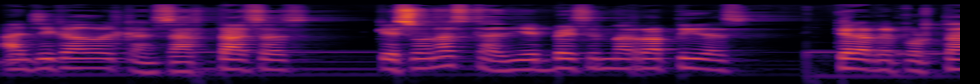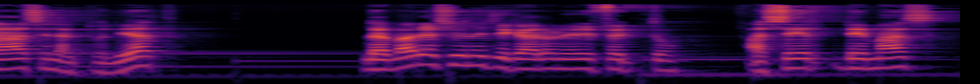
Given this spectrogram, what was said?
han llegado a alcanzar tasas que son hasta 10 veces más rápidas que las reportadas en la actualidad. Las variaciones llegaron en efecto a ser de más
